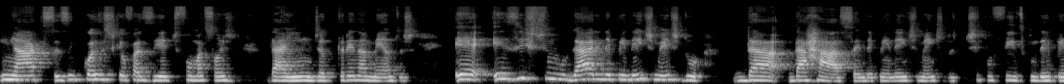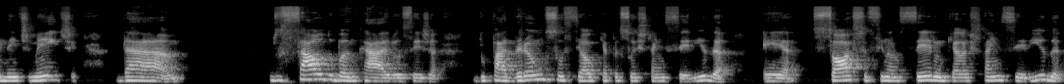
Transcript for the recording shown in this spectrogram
em Axis, em coisas que eu fazia de formações da Índia, treinamentos, é, existe um lugar, independentemente do, da, da raça, independentemente do tipo físico, independentemente da, do saldo bancário, ou seja, do padrão social que a pessoa está inserida, é, sócio-financeiro em que ela está inserida,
